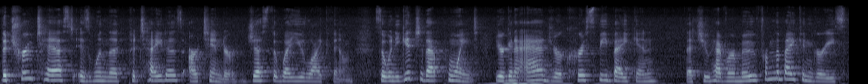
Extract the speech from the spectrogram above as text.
The true test is when the potatoes are tender, just the way you like them. So when you get to that point, you're going to add your crispy bacon that you have removed from the bacon grease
